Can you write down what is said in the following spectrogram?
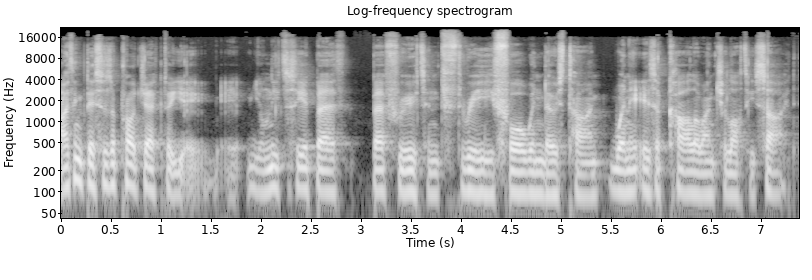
I think this is a project that you, you'll need to see it bear bear fruit in three, four windows time when it is a Carlo Ancelotti side.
